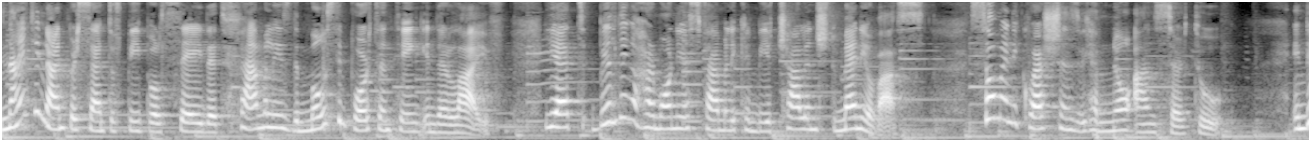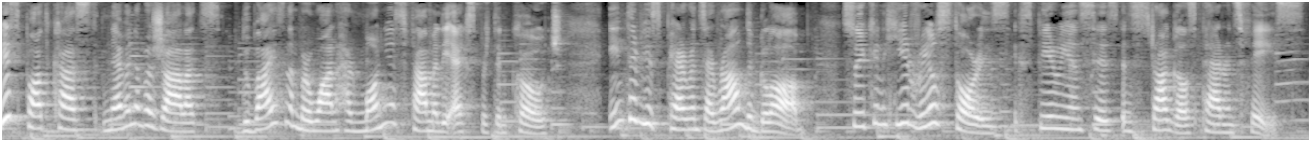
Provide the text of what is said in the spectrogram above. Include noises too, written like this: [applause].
99% of people say that family is the most important thing in their life. Yet, building a harmonious family can be a challenge to many of us. So many questions we have no answer to. In this podcast, Nevena Bajalac, Dubai's number one harmonious family expert and coach, interviews parents around the globe so you can hear real stories, experiences, and struggles parents face.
